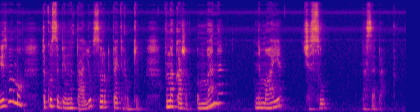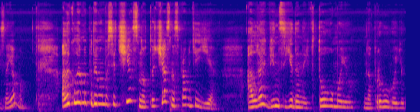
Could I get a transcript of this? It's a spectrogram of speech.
Візьмемо таку собі Наталю, 45 років. Вона каже: у мене немає часу на себе. Знайомо? Але коли ми подивимося чесно, то час насправді є. Але він з'єднаний втомою, напругою,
